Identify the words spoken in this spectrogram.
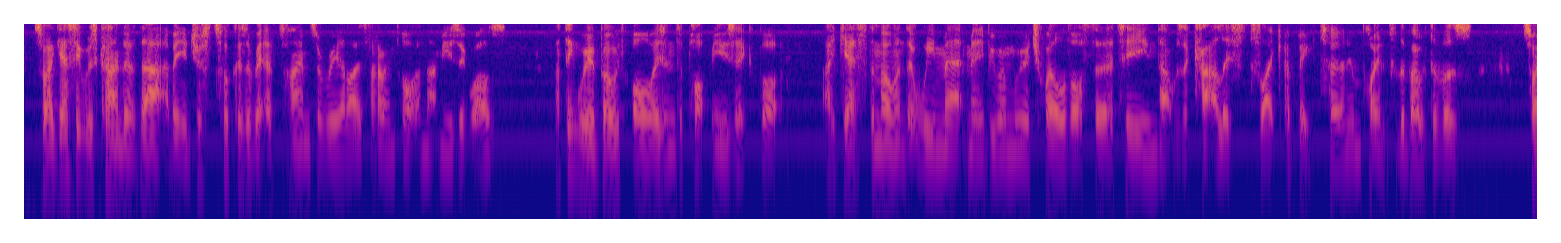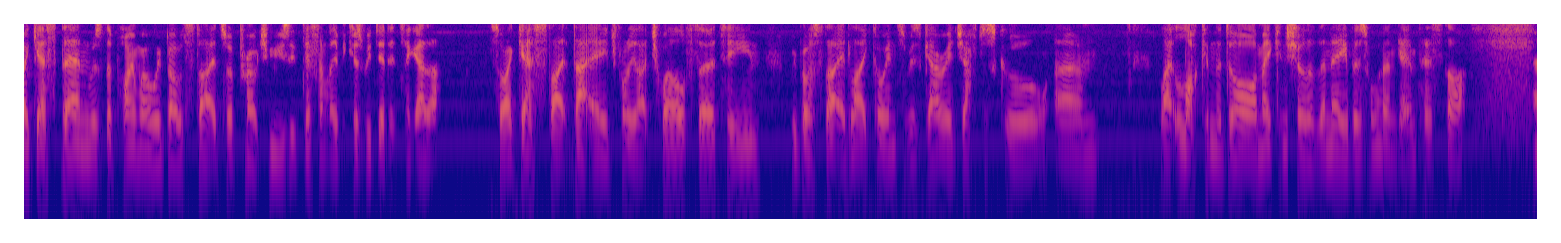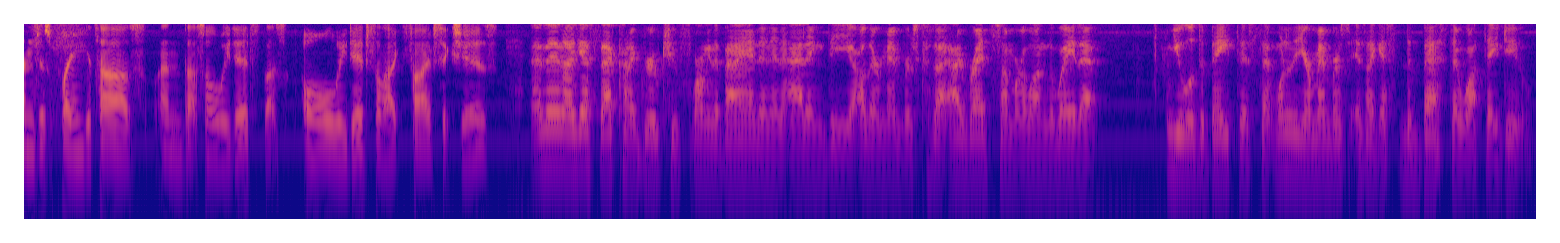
So I guess it was kind of that, but it just took us a bit of time to realize how important that music was. I think we were both always into pop music, but I guess the moment that we met, maybe when we were 12 or 13, that was a catalyst, like a big turning point for the both of us. So I guess then was the point where we both started to approach music differently because we did it together. So I guess like that age, probably like 12, 13, we both started like going to his garage after school, um, like locking the door, making sure that the neighbors weren't getting pissed off, and just playing guitars. And that's all we did. That's all we did for like five, six years and then I guess that kind of grew to forming the band and then adding the other members because I, I, read somewhere along the way that you will debate this that one of your members is I guess the best at what they do.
